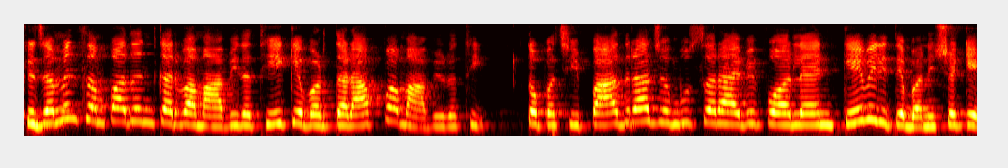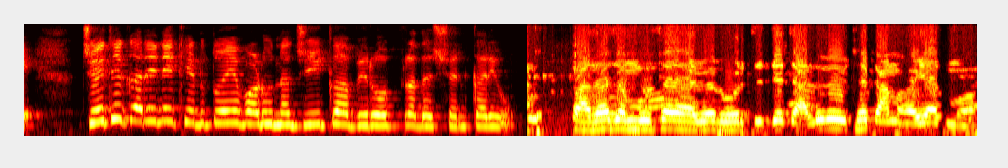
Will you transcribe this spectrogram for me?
કે જમીન સંપાદન કરવામાં આવી નથી કે વળતર આપવામાં આવ્યું નથી. તો પછી Padra, Jambusar highway four lane કેવી રીતે બની શકે? જેથી કરીને ખેડૂતોએ વડુ નજીક વિરોધ પ્રદર્શન કર્યું. પાદરા, જંબુસર હાઈવે રોડ જે ચાલી રહ્યું છે કામ હયાતમાં,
